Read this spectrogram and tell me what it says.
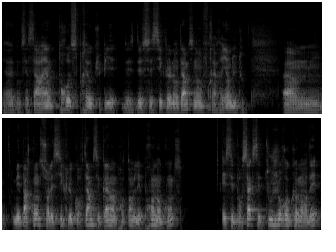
donc ça sert à rien de trop se préoccuper de, de ces cycles long terme sinon on ferait rien du tout euh, mais par contre, sur les cycles court terme, c'est quand même important de les prendre en compte. Et c'est pour ça que c'est toujours recommandé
